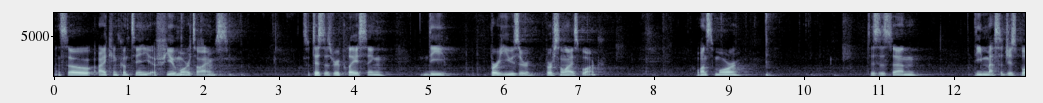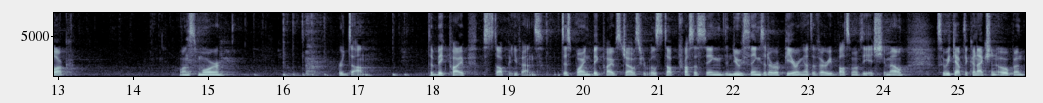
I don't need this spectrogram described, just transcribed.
And so I can continue a few more times. So this is replacing the per user personalized block. Once more, this is then the messages block. Once more, we're done. The BigPipe stop event. At this point, BigPipe's JavaScript will stop processing the new things that are appearing at the very bottom of the HTML. So we kept the connection open.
